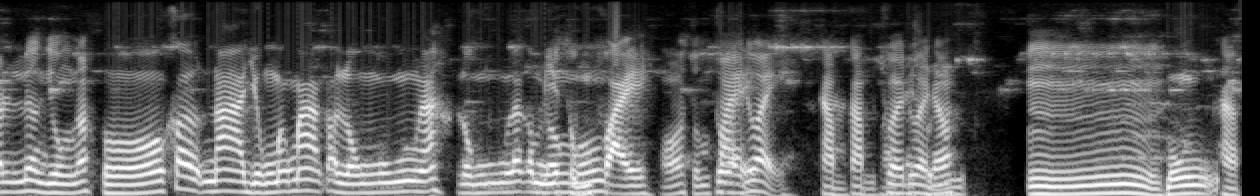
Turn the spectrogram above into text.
มันเรื่องยุงเนาะโอ้ก็หน้ายุงมากๆก็ลงมุ้งนะลงมุ้งแล้วก็มีลงมุ้งสุมไฟอ๋อสุมไฟด้วยด้วยครับครับช่วยด้วยเนาะอืมมุ้งครับ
